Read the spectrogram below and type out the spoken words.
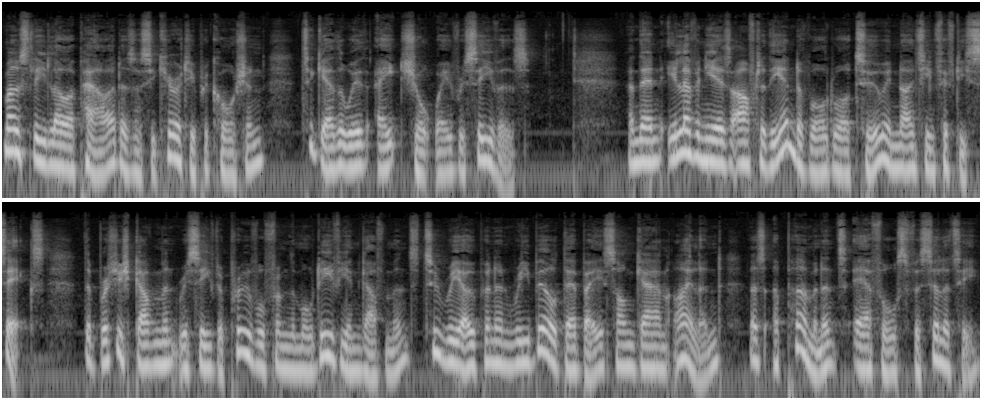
mostly lower powered as a security precaution, together with eight shortwave receivers. And then, 11 years after the end of World War II in 1956, the British government received approval from the Maldivian government to reopen and rebuild their base on Gan Island as a permanent Air Force facility.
